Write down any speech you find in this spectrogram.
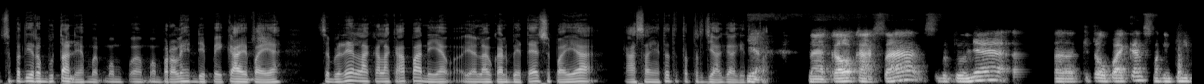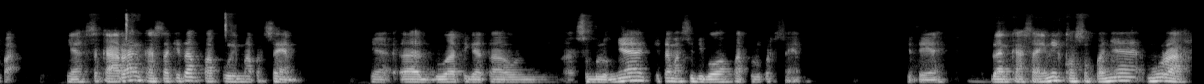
seperti rebutan ya mem, memperoleh DPK ya Pak ya. Sebenarnya langkah-langkah apa nih ya yang lakukan BTN supaya kasanya itu tetap terjaga gitu ya. Pak? Nah kalau kasa sebetulnya uh, kita upayakan semakin tinggi Pak. Ya sekarang kasa kita 45 persen ya eh, dua tiga tahun eh, sebelumnya kita masih di bawah 40 persen. Gitu ya. Dan kasa ini kosopannya murah.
